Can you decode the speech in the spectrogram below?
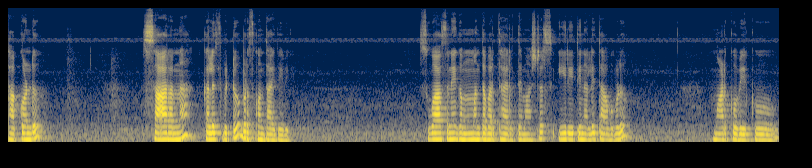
ಹಾಕ್ಕೊಂಡು ಸಾರನ್ನು ಕಲಿಸ್ಬಿಟ್ಟು ಬಡಿಸ್ಕೊತಾ ಇದ್ದೀವಿ. ಸುವಾಸನೆ ಗಮ್ಮಂತ ಬರ್ತಾ ಇರುತ್ತೆ ಮಾಸ್ಟರ್ಸ್. ಈ ರೀತಿಯಲ್ಲಿ ತಾವುಗಳು ಮಾಡ್ಕೋಬೇಕು.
